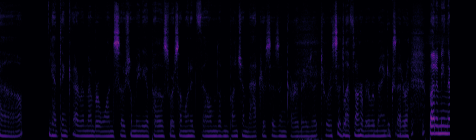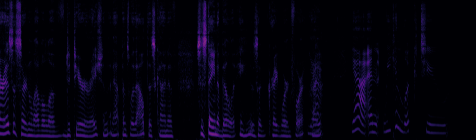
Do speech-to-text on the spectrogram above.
uh, I think I remember one social media post where someone had filmed a bunch of mattresses and garbage that tourists had left on a riverbank, et cetera. But I mean, there is a certain level of deterioration that happens without this kind of sustainability. Is a great word for it, Yeah. right? Yeah. And we can look to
